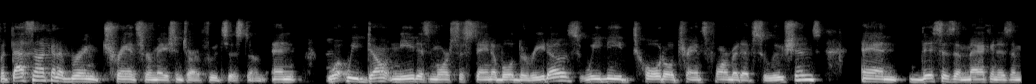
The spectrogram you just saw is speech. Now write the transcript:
but that's not going to bring transformation to our food system. And what we don't need is more sustainable Doritos. We need total transformative solutions. And this is a mechanism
